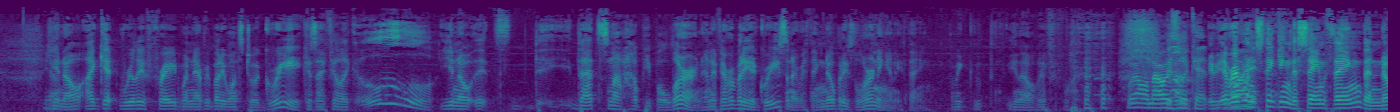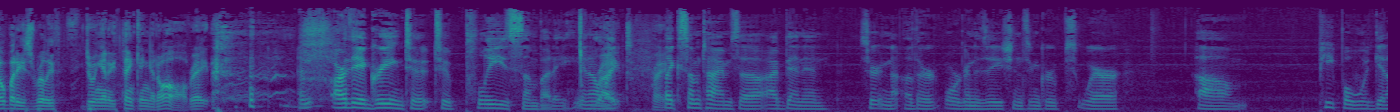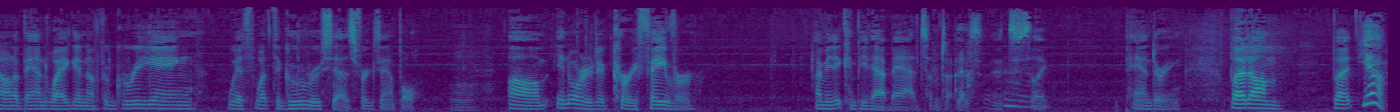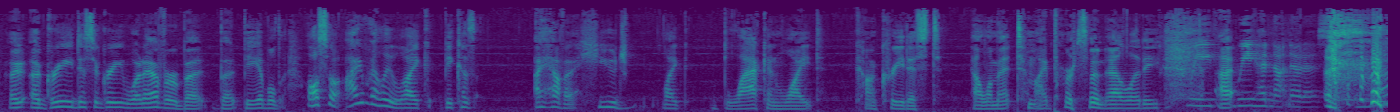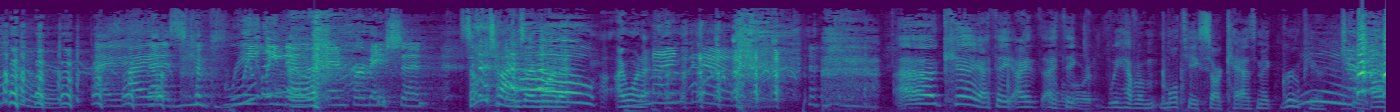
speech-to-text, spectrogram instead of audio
Amen. you know i get really afraid when everybody wants to agree because i feel like oh you know it's that's not how people learn and if everybody agrees on everything nobody's learning anything i mean you know if Well, and I always look at if why- everyone's thinking the same thing, then nobody's really doing any thinking at all, right? And are they agreeing to, to please somebody? You know, Right, like right. like sometimes uh, I've been in certain other organizations and groups where um, people would get on a bandwagon of agreeing with what the guru says, for example, um, in order to curry favor. I mean, it can be that bad sometimes. It's like pandering, but um, but yeah, a- agree, disagree, whatever. But but be able to. Also, I really like because I have a huge like black and white concretist element to my personality. We I- we had not noticed. Oh. I, that is completely new information. Sometimes I want to. I want to. Okay, I think I, I think Lord. we have a multi sarcasmic group here. Um,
